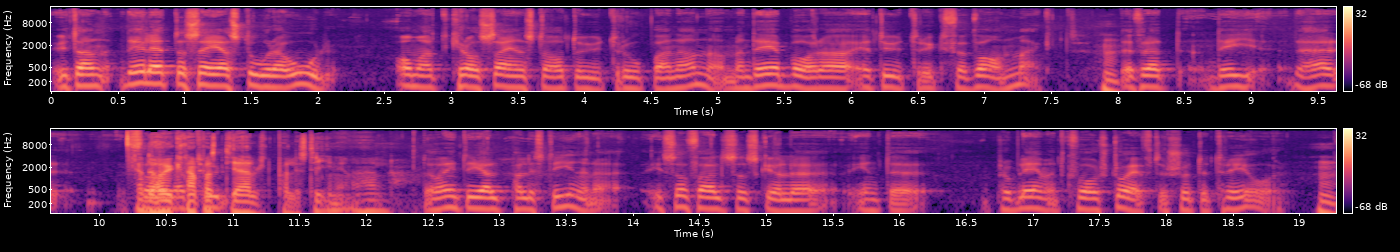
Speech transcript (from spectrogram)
Utan det är lätt att säga stora ord om att krossa en stat och utropa en annan. Men det är bara ett uttryck för vanmakt. Mm. Därför att det, det här... Ja, det har ju knappast natur- hjälpt palestinierna heller. Det har inte hjälpt palestinierna. I så fall så skulle inte problemet kvarstå efter 73 år. Mm.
